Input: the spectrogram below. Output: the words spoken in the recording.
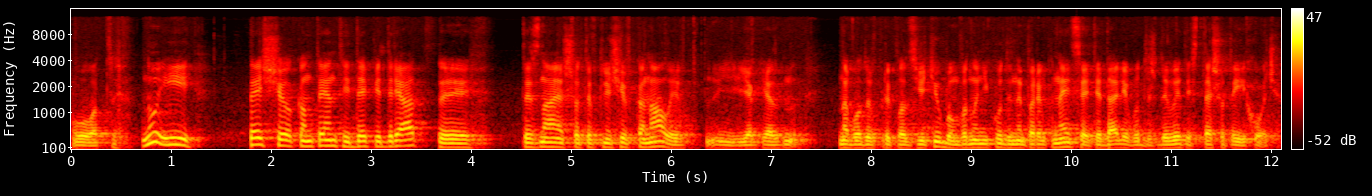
От. Ну і те, що контент йде підряд, ти, ти знаєш, що ти включив канал, і як я наводив приклад з Ютубом, воно нікуди не перемкнеться, і ти далі будеш дивитись те, що ти і хочеш.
